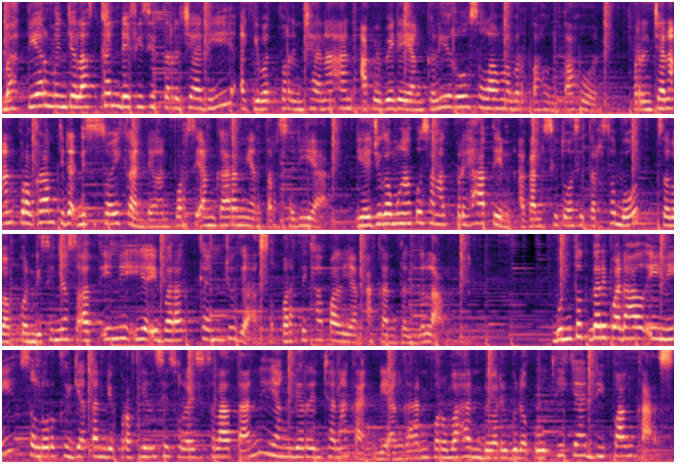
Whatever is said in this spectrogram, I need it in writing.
Bahtiar menjelaskan defisit terjadi akibat perencanaan APBD yang keliru selama bertahun-tahun. Perencanaan program tidak disesuaikan dengan porsi anggaran yang tersedia. Ia juga mengaku sangat prihatin akan situasi tersebut sebab kondisinya saat ini ia ibaratkan juga seperti kapal yang akan tenggelam. Buntut daripada hal ini, seluruh kegiatan di Provinsi Sulawesi Selatan yang direncanakan di anggaran perubahan 2023 dipangkas,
